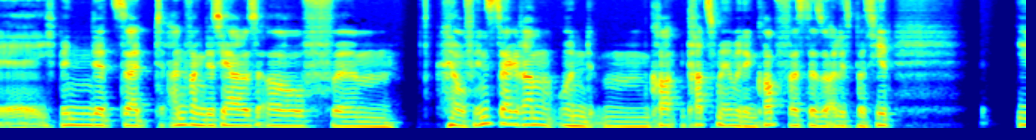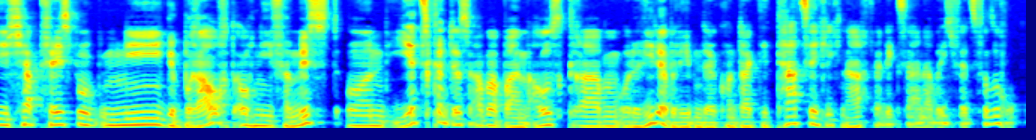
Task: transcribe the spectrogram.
äh, ich bin jetzt seit Anfang des Jahres auf, ähm, auf Instagram und ähm, kratze mir immer den Kopf, was da so alles passiert. Ich habe Facebook nie gebraucht, auch nie vermisst und jetzt könnte es aber beim Ausgraben oder Wiederbeleben der Kontakte tatsächlich nachteilig sein, aber ich werde es versuchen,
